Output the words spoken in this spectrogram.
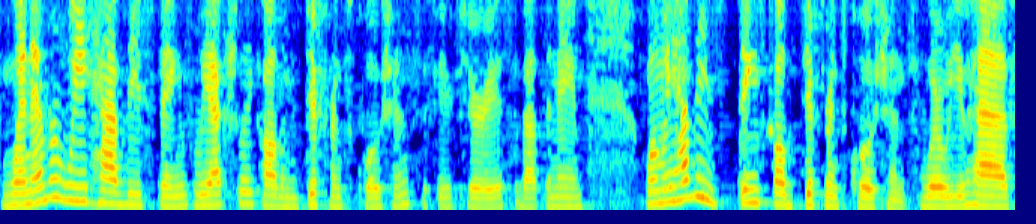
Whenever we have these things, we actually call them difference quotients, if you're curious about the name. When we have these things called difference quotients, where you have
